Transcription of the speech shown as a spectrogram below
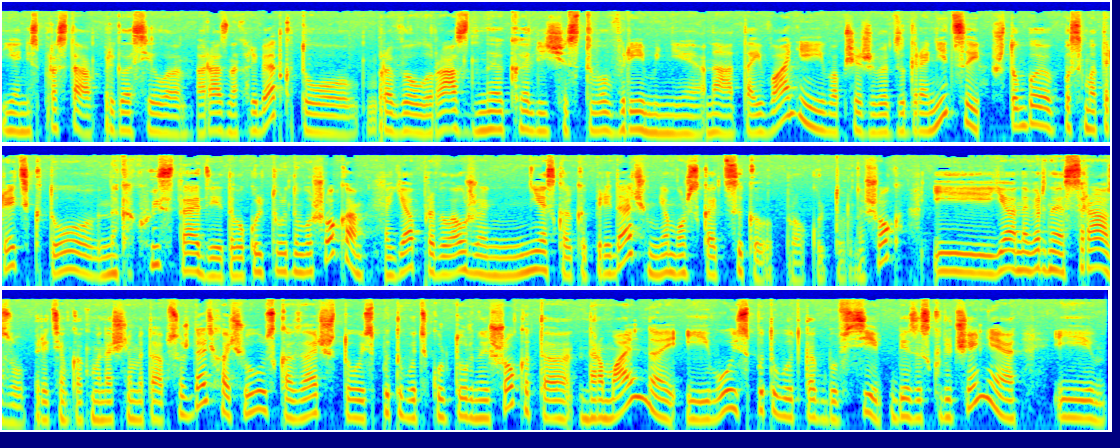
Я неспроста пригласила разных ребят, кто провел разное количество времени на Тайване и вообще живет за границей, чтобы посмотреть, кто на какой стадии этого культурного шока. Я провела уже несколько передач, у меня, можно сказать, цикл про культурный шок. И я, наверное, сразу, перед тем, как мы начнем это обсуждать, хочу сказать, что испытывать культурный шок – это нормально, и его испытывают как бы все без исключения. И,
